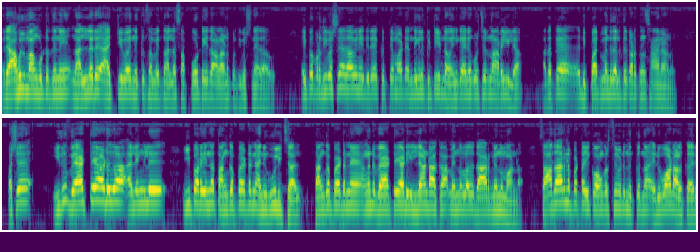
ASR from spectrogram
രാഹുൽ മാങ്കൂട്ടത്തിന് നല്ലൊരു ആക്റ്റീവായി നിൽക്കുന്ന സമയത്ത് നല്ല സപ്പോർട്ട് ചെയ്ത ആളാണ് പ്രതിപക്ഷ നേതാവ്. ഇപ്പോൾ പ്രതിപക്ഷ നേതാവിനെതിരെ കൃത്യമായിട്ട് എന്തെങ്കിലും കിട്ടിയിട്ടുണ്ടാവും. എനിക്ക് അതിനെക്കുറിച്ചൊന്നും അറിയില്ല. അതൊക്കെ ഡിപ്പാർട്ട്മെന്റ് തലത്തിൽ കിടക്കുന്ന സാധനമാണ്. പക്ഷേ ഇത് വേട്ടയാടുക അല്ലെങ്കിൽ ഈ പറയുന്ന തങ്കപ്പേട്ടനെ അനുകൂലിച്ചാൽ തങ്കപ്പേട്ടനെ അങ്ങോട്ട് വേട്ടയാടി ഇല്ലാണ്ടാക്കാം എന്നുള്ളത് ധാരണയൊന്നും വേണ്ട. സാധാരണപ്പെട്ട ഈ കോൺഗ്രസിന് വേണ്ടി നിൽക്കുന്ന ഒരുപാട് ആൾക്കാർ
